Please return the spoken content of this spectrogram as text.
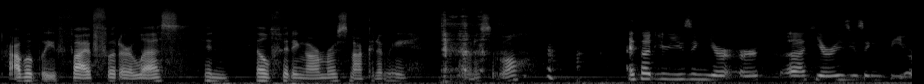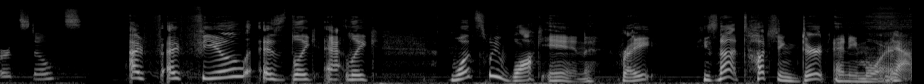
probably five foot or less in ill fitting armor is not going to be noticeable. I thought you're using your earth. Uh, Hiyori's using the earth stilts. I, f- I feel as like at like once we walk in, right? He's not touching dirt anymore. yeah.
